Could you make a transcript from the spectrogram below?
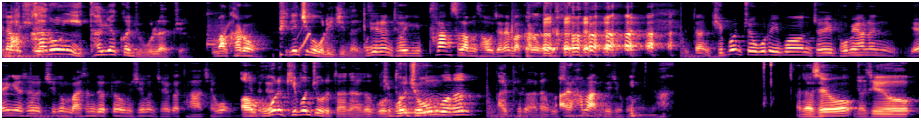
티라미슈. 마카롱이 이탈리아 건지 몰랐죠. 마카롱. 피렌체가 오리지널이죠. 우리는 저기 프랑스 가면 사오잖아요 마카롱. 일단 기본적으로 이번 저희 봄에 하는 여행에서 지금 말씀드렸던 음식은 저희가 다 제공. 아, 그거는 기본적으로 다 나가고 더 기본적으로. 좋은 거는 발표를 안 하고 아 있어요. 하면 안 되죠 그러면요. 안녕하세요. 안녕하세요.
